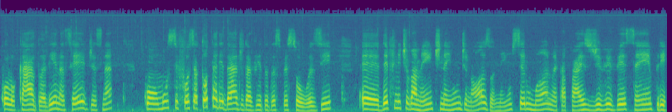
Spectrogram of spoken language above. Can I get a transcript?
colocado ali nas redes, né? Como se fosse a totalidade da vida das pessoas e é, definitivamente nenhum de nós, ou nenhum ser humano é capaz de viver sempre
